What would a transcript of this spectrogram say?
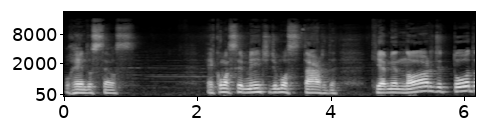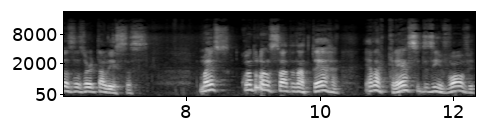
O reino dos céus. É como a semente de mostarda que é menor de todas as hortaliças. Mas, quando lançada na terra, ela cresce, desenvolve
